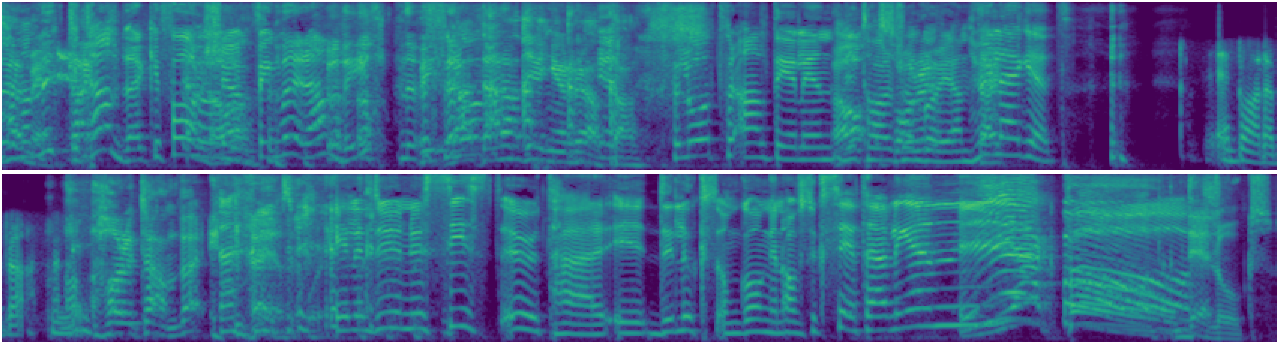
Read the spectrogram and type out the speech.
Ja, har man mycket Tack. tandvärk i Falköping? Vad är det han vet nu? Vi- Där, hade jag ingen röta. Förlåt för allt Elin, Ja, vi tar det från början. Hur är Tack. läget? Är bara bra med mig. Ja, Har du tandvärk? Nej, jag skojar. Elin, du är nu sist ut här i deluxe-omgången av succétävlingen Jackpot! Deluxe.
